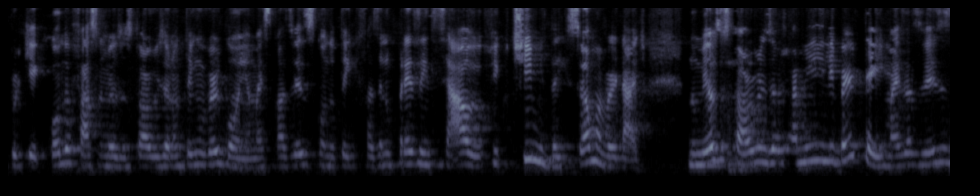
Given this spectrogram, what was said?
porque quando eu faço nos meus stories eu não tenho vergonha, mas às vezes quando eu tenho que fazer no presencial eu fico tímida, isso é uma verdade. No meus stories eu já me libertei, mas às vezes,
